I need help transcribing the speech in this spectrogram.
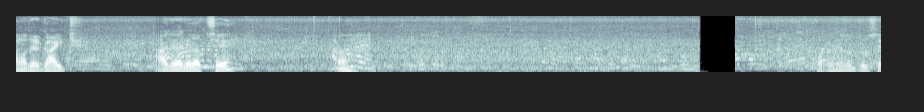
আমাদের গাইড আগে আগে যাচ্ছে। সেশন চলছে।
